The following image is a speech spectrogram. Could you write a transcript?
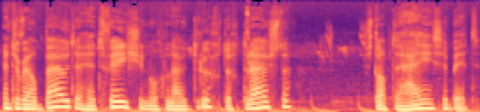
En terwijl buiten het feestje nog luidruchtig druiste, stapte hij in zijn bed.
